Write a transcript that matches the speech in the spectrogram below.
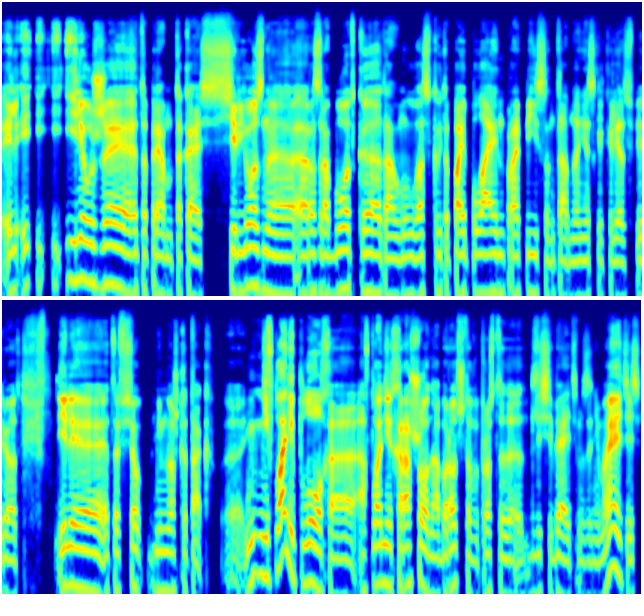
Или, или уже это прям такая серьезная разработка, там у вас какой-то pipeline прописан там на несколько лет вперед. Или это все немножко так. Э, не в плане плохо, а в плане хорошо, наоборот, что вы просто для себя этим занимаетесь.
